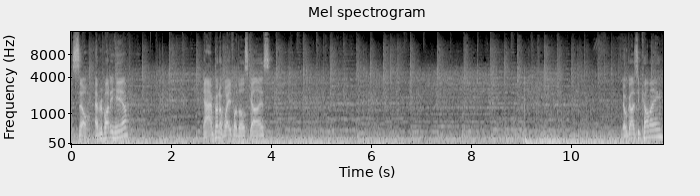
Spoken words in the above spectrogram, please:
So, everybody here? Yeah, I'm gonna wait for those guys. Yo guys, you coming?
